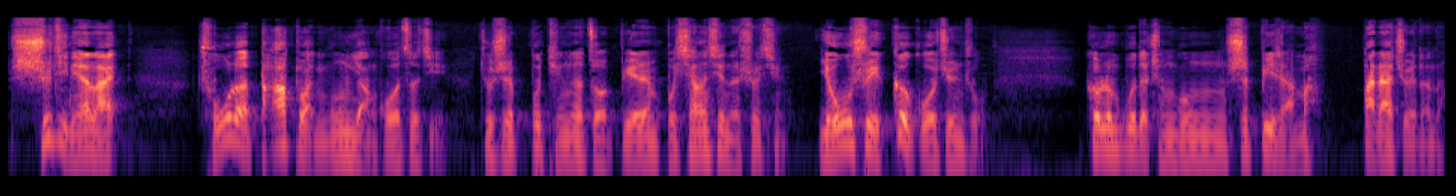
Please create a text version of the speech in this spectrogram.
十几年来，除了打短工养活自己，就是不停的做别人不相信的事情，游说各国君主。哥伦布的成功是必然吗？大家觉得呢？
